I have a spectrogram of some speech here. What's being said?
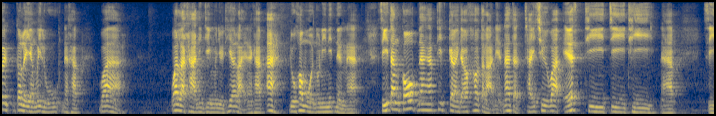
ก็ก็เลยยังไม่รู้นะครับว่าว่าราคาจริง ๆ มันอยู่ที่เท่าไหร่นะครับอะดูข้อมูลตรงนี้นิดนึงนะฮะสีตังโกบนะครับที่กำลังจะเอาเข้าตลาดเนี่ยน่าจะใช้ชื่อว่า STGT นะครับสี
